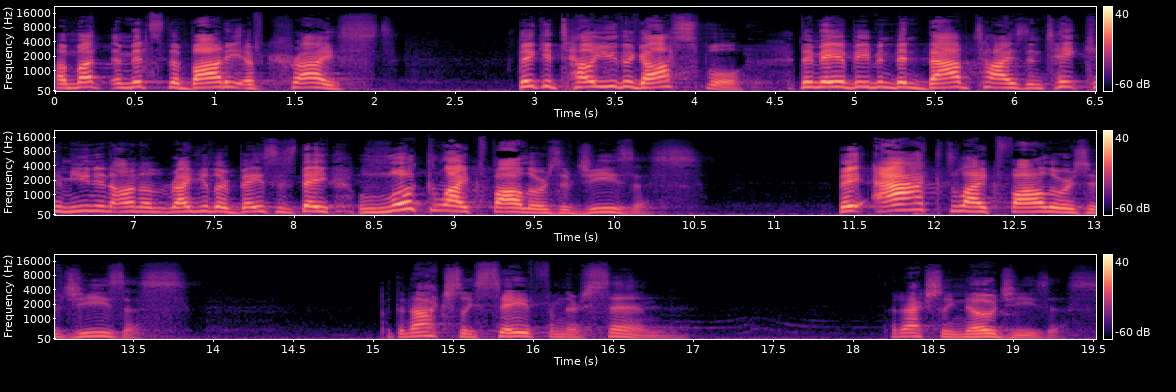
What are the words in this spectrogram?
amidst the body of Christ. They could tell you the gospel. They may have even been baptized and take communion on a regular basis. They look like followers of Jesus. They act like followers of Jesus. But they're not actually saved from their sin. They don't actually know Jesus.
